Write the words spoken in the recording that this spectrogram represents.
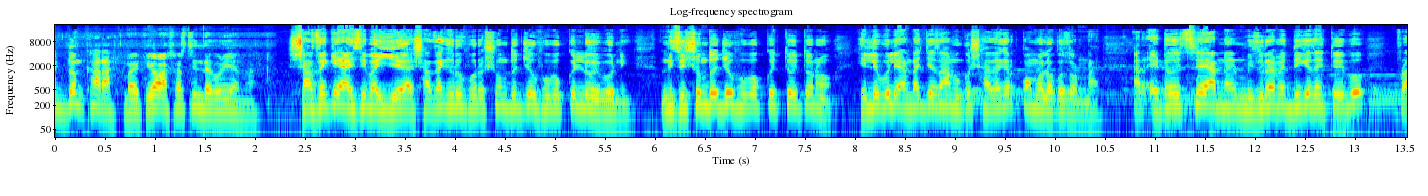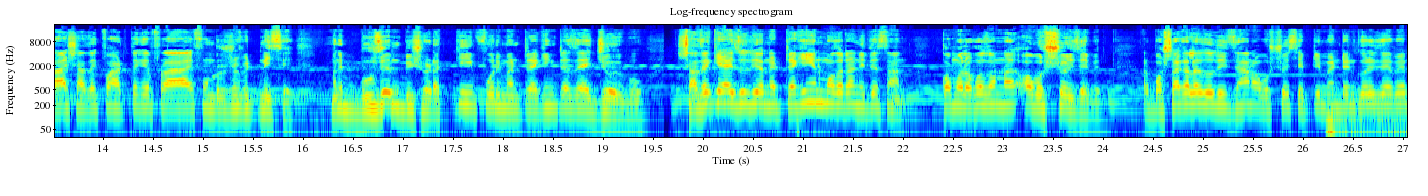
একদম খারাপ। ভাই কেউ আসার চিন্তা করিয়েন না। সাজেকে আইসি ভাই ইয়ে সাজাকের উপরে সৌন্দর্য উপভোগ করলে হইব নি। নিচের সৌন্দর্য উপভোগ করতে হইতো না হিলে বলি আন্ডার যে আমাকে সাজাকের কমলক জন্মায় আর এটা হচ্ছে আপনার মিজোরামের দিকে যাইতে হইব প্রায় সাজেক পাহাড় থেকে প্রায় পনেরোশো ফিট নিচে। মানে বুঝেন বিষয়টা কি পরিমাণ ট্রেকিংটা যে হইব। সাজেকে আই যদি আপনার ট্রেকিংয়ের মজাটা নিতে চান কমলক জন্মায় অবশ্যই যাবেন। আর বর্ষাকালে যদি যান অবশ্যই সেফটি মেনটেন করে যাবেন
